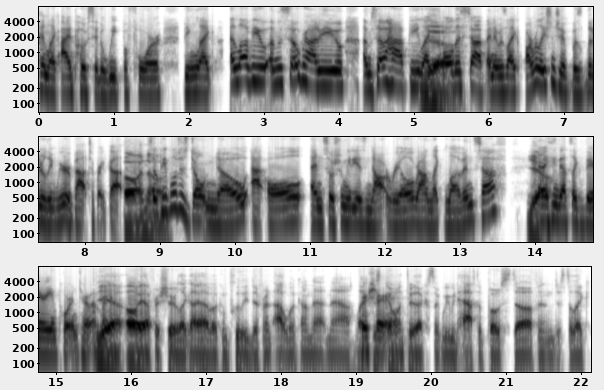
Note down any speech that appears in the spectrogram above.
And like I'd posted a week before being like, I love you. I'm so proud of you. I'm so happy. Like Yeah. all this stuff. And it was like our relationship was literally, we were about to break up. Oh, I know. So people just don't know at all. And social media is not real around like love and stuff. yeah. And I think that's like very important to remember. Yeah. Oh, yeah, for sure. Like I have a completely different outlook on that now. Like For just sure. going through that because like we would have to post stuff and just to like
